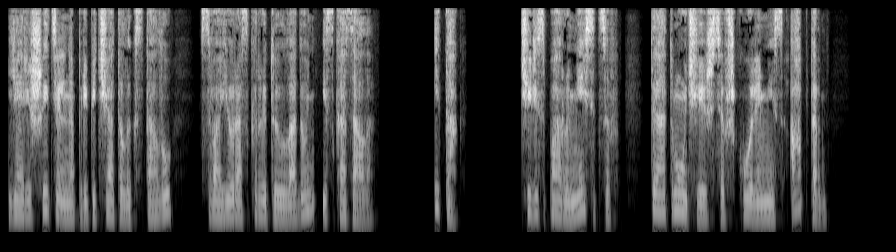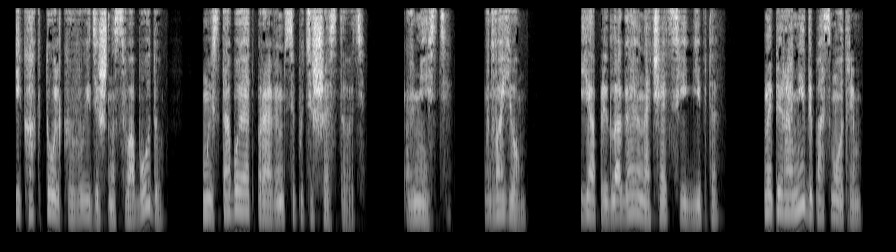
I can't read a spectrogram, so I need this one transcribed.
Я решительно припечатала к столу свою раскрытую ладонь и сказала: "Итак, через пару месяцев ты отмучаешься в школе мисс Аптерн, и как только выйдешь на свободу, мы с тобой отправимся путешествовать вместе, вдвоем. Я предлагаю начать с Египта. На пирамиды посмотрим,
